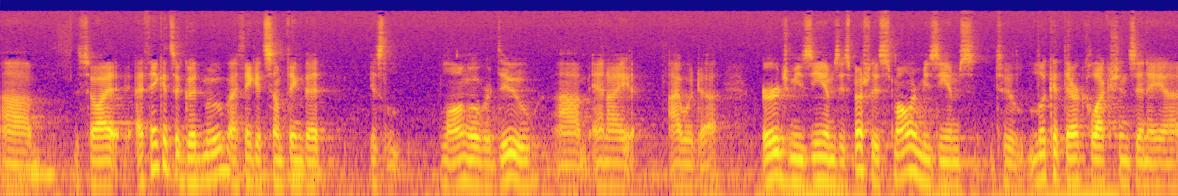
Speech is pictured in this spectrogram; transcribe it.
Um, so I, I think it's a good move. I think it's something that is long overdue, um, and I I would uh, urge museums, especially smaller museums, to look at their collections in a uh,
